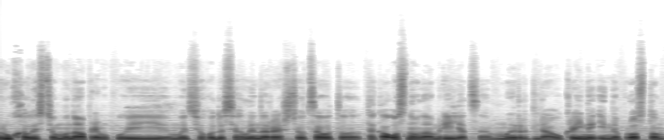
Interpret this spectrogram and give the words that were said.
рухались в цьому напрямку, і ми цього досягли нарешті. Оце от е, така основна мрія це мир для України і не просто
